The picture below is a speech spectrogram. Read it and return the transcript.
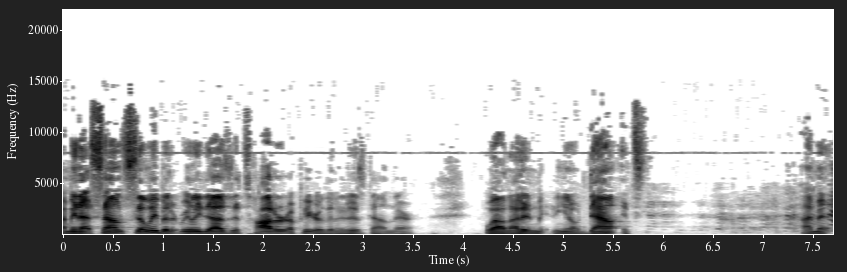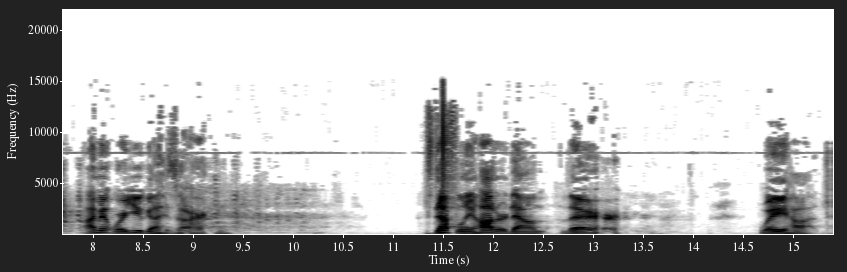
I mean, that sounds silly, but it really does. It's hotter up here than it is down there. Well, I didn't, you know, down, it's, I meant, I meant where you guys are. It's definitely hotter down there. Way hot.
